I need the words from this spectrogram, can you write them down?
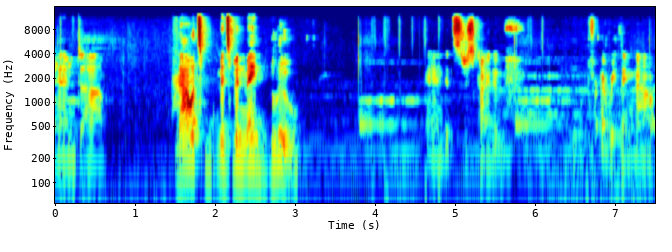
and uh, now it's it's been made blue, and it's just kind of for everything now.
